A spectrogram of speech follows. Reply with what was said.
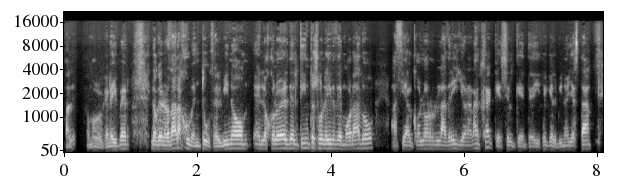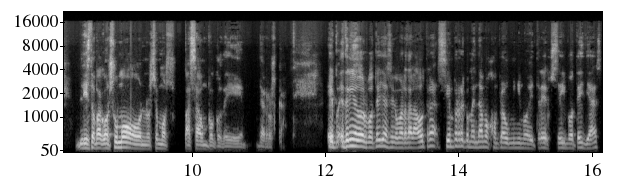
¿vale? Como lo queréis ver, lo que nos da la juventud. El vino en los colores del tinto suele ir de morado hacia el color ladrillo naranja, que es el que te dice que el vino ya está listo para consumo o nos hemos pasado un poco de, rosca. He, tenido dos botellas, he guardado la otra. Siempre recomendamos comprar un mínimo de tres o seis botellas,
